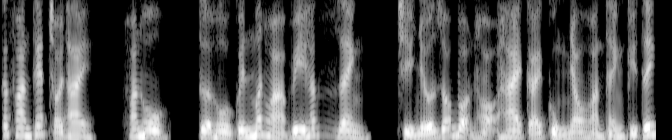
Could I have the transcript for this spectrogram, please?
Các fan thét trói thai, hoan hô, tựa hồ quên mất hòa vi hấp danh, chỉ nhớ rõ bọn họ hai cái cùng nhau hoàn thành kỳ tích,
